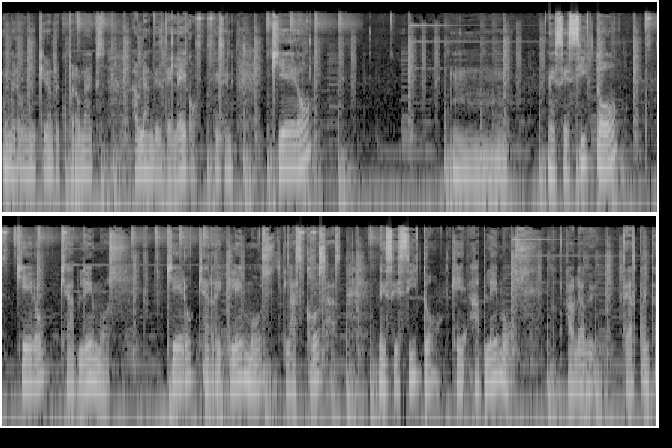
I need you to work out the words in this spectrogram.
número 1 y quieren recuperar una ex? Hablan desde el ego. Dicen, quiero, mm, necesito, quiero que hablemos, quiero que arreglemos las cosas, necesito que hablemos. Habla de, ¿te das cuenta?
